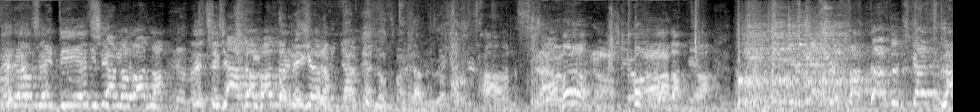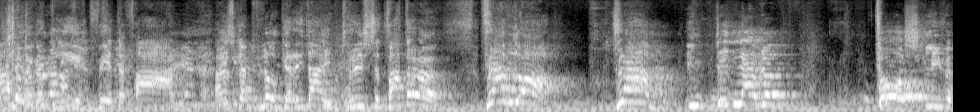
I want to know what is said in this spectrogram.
Fram med Det är så jävla ball! Det är så jävla ball när ryggen! Jävla lodra nu då, för fan. Fram! Fattar att du inte ska ha ett Fram plats med den blekfete fan! Han ska plugga Redain-krysset, fattar du? Fram då! Fram! Din jävla torsk liksom!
